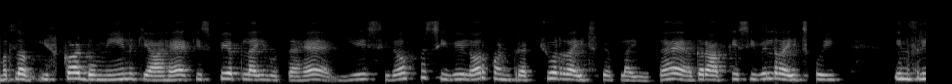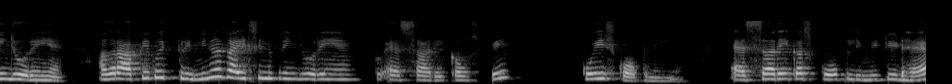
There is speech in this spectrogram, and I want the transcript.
मतलब इसका डोमेन क्या है? किस पे अप्लाई होता है? ये सिर्फ़ सिविल और कॉन्ट्रेक्चुअल राइट्स पे अप्लाई होता है। अगर आपके सिविल राइट्स कोई इन्फ्रिंज हो रहे हैं, अगर आपके कोई क्रिमिनल राइट्स इन्फ्रिंज हो रहे हैं तो एसआरए का उस पर कोई स्कोप नहीं है। एस का स्कोप लिमिटेड है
